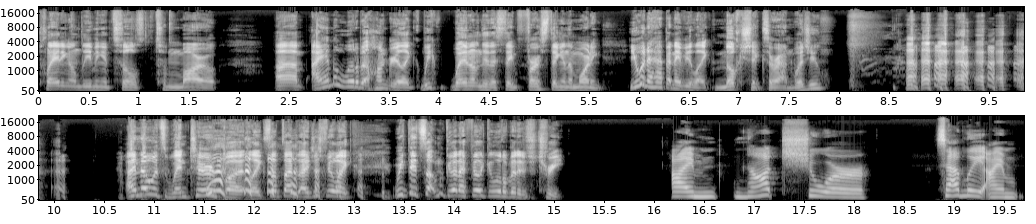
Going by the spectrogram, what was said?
planning on leaving until tomorrow. Um, I am a little bit hungry. Like, we went onto this thing first thing in the morning. You wouldn't happen to have any, like, milkshakes around, would you? I know it's winter, but, like, sometimes I just feel like we did something good. I feel like a little bit of a treat. I'm not sure. Sadly, I am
